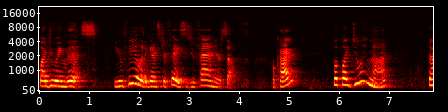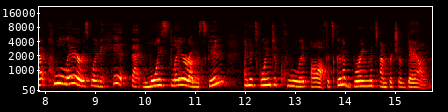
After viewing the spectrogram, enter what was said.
by doing this. You can feel it against your face as you fan yourself. Okay? But by doing that, that cool air is going to hit that moist layer on the skin and it's going to cool it off. It's going to bring the temperature down.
